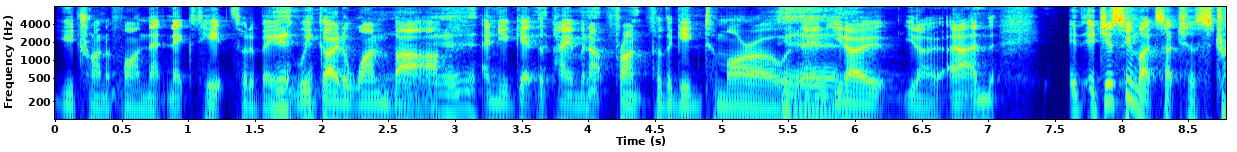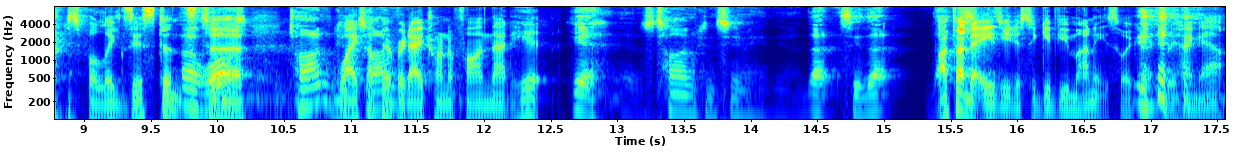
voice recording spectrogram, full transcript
you trying to find that next hit sort of be we go to one bar and you get the payment up front for the gig tomorrow and then you know you know and it, it just seemed like such a stressful existence Oh, to. Time- wake up every day trying to find that hit Yeah, it's time consuming. That see that. i found it easier just to give you money so we could actually hang out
